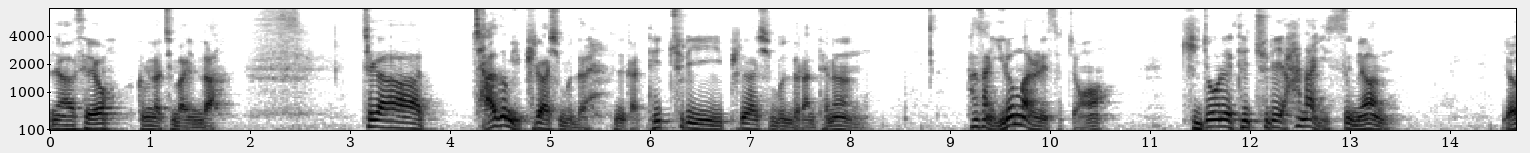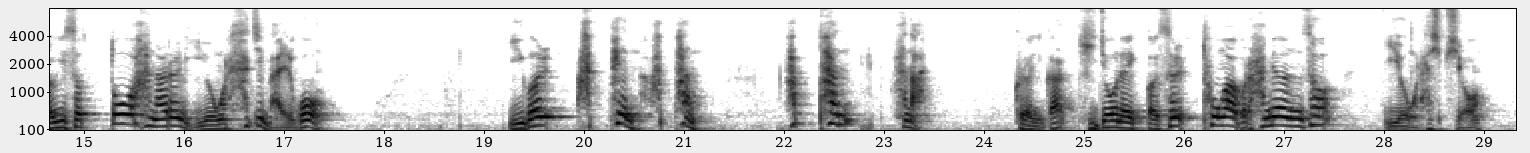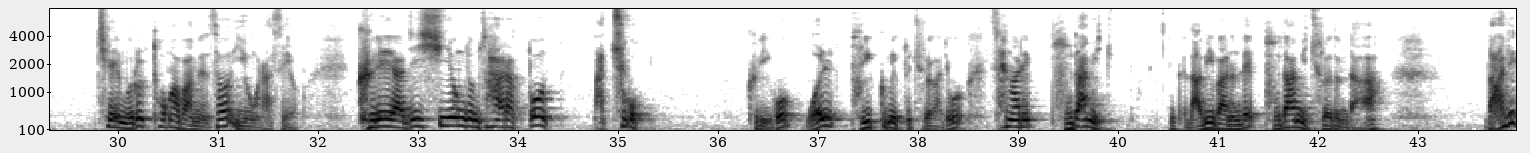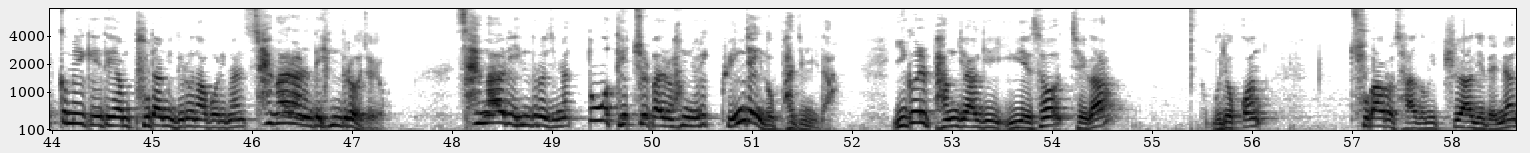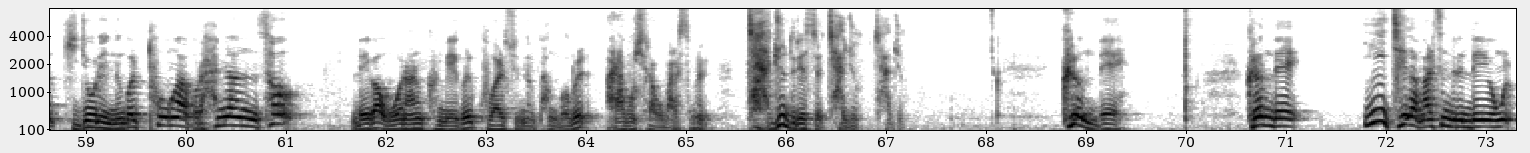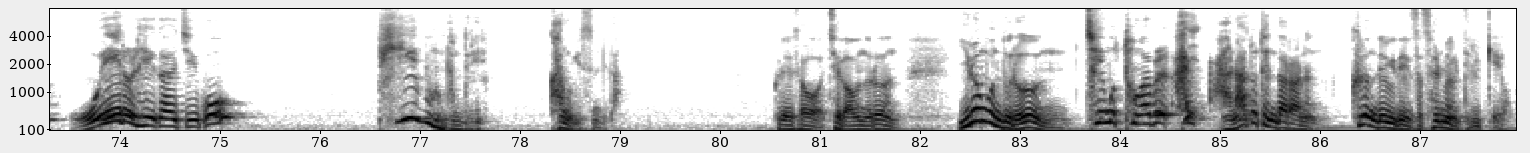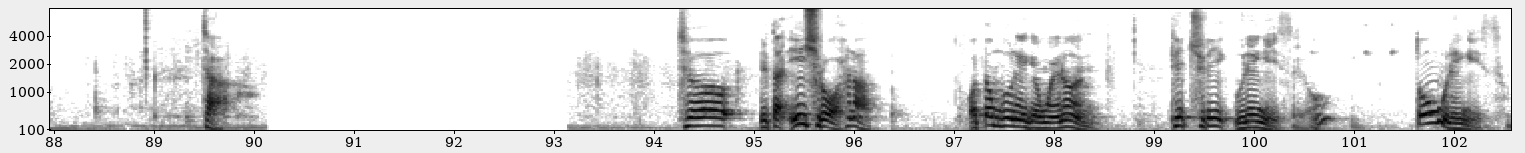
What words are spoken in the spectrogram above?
안녕하세요. 금융 아침 마입니다. 제가 자금이 필요하신 분들, 그러니까 대출이 필요하신 분들한테는 항상 이런 말을 했었죠. 기존의 대출이 하나 있으면 여기서 또 하나를 이용을 하지 말고 이걸 합한, 합한, 합한 하나. 그러니까 기존의 것을 통합을 하면서 이용을 하십시오. 채무를 통합하면서 이용을 하세요. 그래야지 신용점수 하락도 낮추고 그리고 월 불이익금액도 줄여가지고 생활의 부담이 그러니까 납입하는데 부담이 줄어든다. 납입 금액에 대한 부담이 늘어나 버리면 생활하는데 힘들어져요. 생활이 힘들어지면 또 대출 받을 확률이 굉장히 높아집니다. 이걸 방지하기 위해서 제가 무조건 추가로 자금이 필요하게 되면 기존에 있는 걸 통합을 하면서 내가 원하는 금액을 구할 수 있는 방법을 알아보시라고 말씀을 자주 드렸어요. 자주, 자주. 그런데, 그런데 이 제가 말씀드린 내용을 오해를 해가지고 피해보는 분들이 간혹 있습니다. 그래서 제가 오늘은 이런 분들은 채무 통합을 하지 않아도 된다라는 그런 내용에 대해서 설명을 드릴게요. 자, 저 일단 A시로 하나 어떤 분의 경우에는 대출이 은행에 있어요. 또 은행에 있어.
